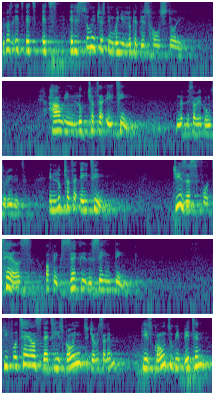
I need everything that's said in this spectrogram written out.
Because it's, it's, it's, it is so interesting when you look at this whole story. How in Luke chapter 18, I'm not necessarily going to read it. In Luke chapter 18, Jesus foretells of exactly the same thing he foretells that he's going to Jerusalem, he's going to be beaten,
